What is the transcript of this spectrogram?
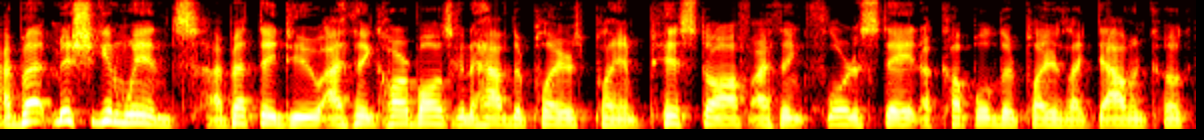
I bet Michigan wins. I bet they do. I think Harbaugh is going to have their players playing pissed off. I think Florida State, a couple of their players like Dalvin Cook,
